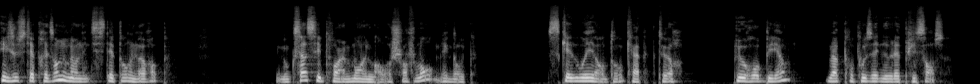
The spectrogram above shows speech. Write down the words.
et jusqu'à présent, il n'en existait pas en Europe donc ça, c'est probablement un grand changement. Mais donc, Scaleway, en tant qu'acteur européen, va proposer de la puissance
